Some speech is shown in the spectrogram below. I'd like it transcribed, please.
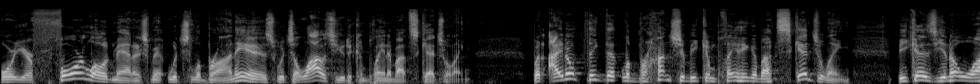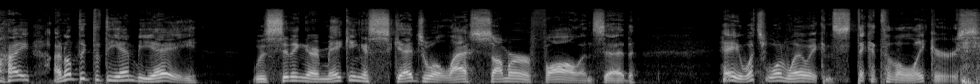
or you're for load management, which LeBron is, which allows you to complain about scheduling. But I don't think that LeBron should be complaining about scheduling because you know why? I don't think that the NBA was sitting there making a schedule last summer or fall and said, hey, what's one way we can stick it to the Lakers,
